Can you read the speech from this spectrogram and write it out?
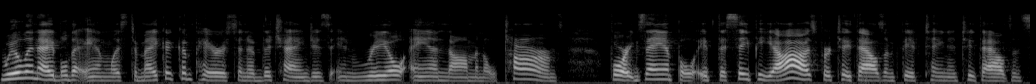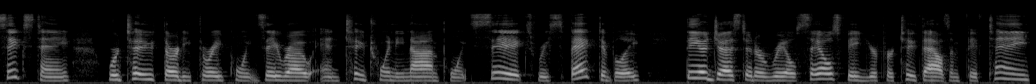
will enable the analyst to make a comparison of the changes in real and nominal terms. For example, if the CPIs for 2015 and 2016 were 233.0 and 229.6 respectively, the adjusted or real sales figure for 2015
